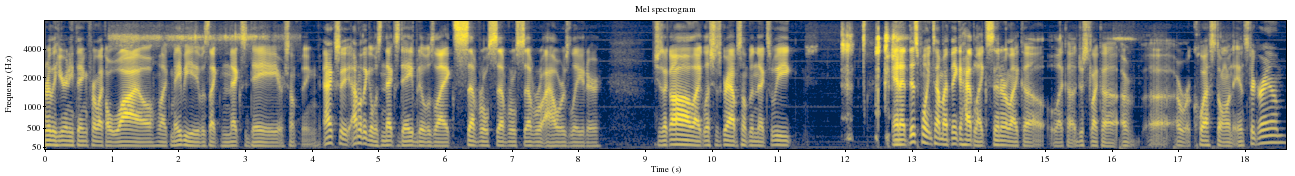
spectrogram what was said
really hear anything for like a while. Like maybe it was like next day or something. Actually, I don't think it was next day, but it was like several, several, several hours later. She's like, oh, like let's just grab something next week. And at this point in time, I think I had like sent her like a like a just like a a, a request on Instagram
